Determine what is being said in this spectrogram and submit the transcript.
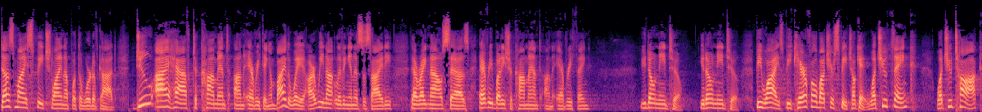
Does my speech line up with the Word of God? Do I have to comment on everything? And by the way, are we not living in a society that right now says everybody should comment on everything? You don't need to. You don't need to. Be wise. Be careful about your speech. Okay, what you think, what you talk,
